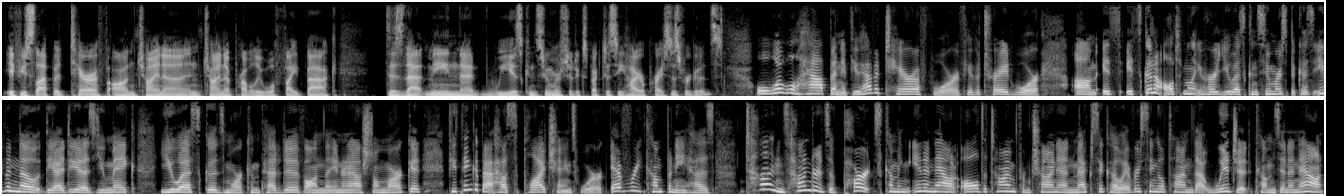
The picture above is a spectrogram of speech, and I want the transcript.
If you slap a tariff on China, and China probably will fight back, does that mean that we as consumers should expect to see higher prices for goods? Well, what will happen if you have a tariff war, if you have a trade war, um, it's it's going to ultimately hurt U.S. consumers because even though the idea is you make U.S. goods more competitive on the international market, if you think about how supply chains work, every company has tons, hundreds of parts coming in and out all the time from China and Mexico. Every single time that widget comes in and out,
